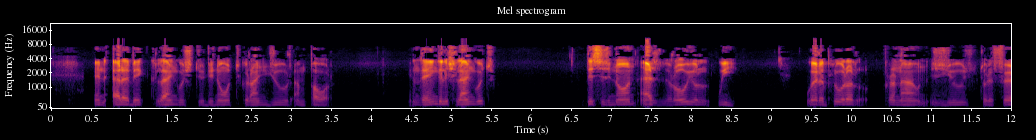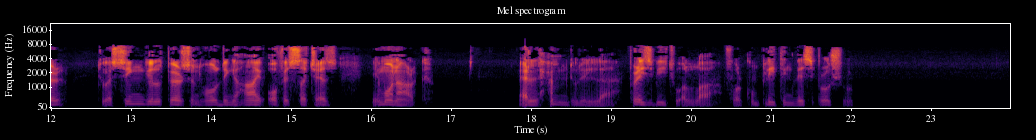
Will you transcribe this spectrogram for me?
in Arabic language to denote grandeur and power. In the English language, this is known as the royal we, where a plural pronoun is used to refer to a single person holding a high office such as a monarch. Alhamdulillah. Praise be to Allah for completing this brochure.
